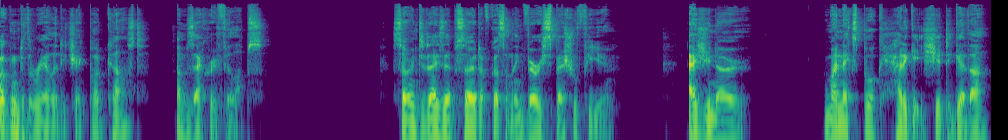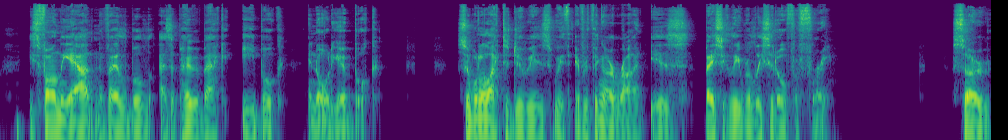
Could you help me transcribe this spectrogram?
Welcome to the Reality Check podcast. I'm Zachary Phillips. So, in today's episode, I've got something very special for you. As you know, my next book, How to Get Your Shit Together, is finally out and available as a paperback, ebook, and audiobook. So, what I like to do is, with everything I write, is basically release it all for free. So,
